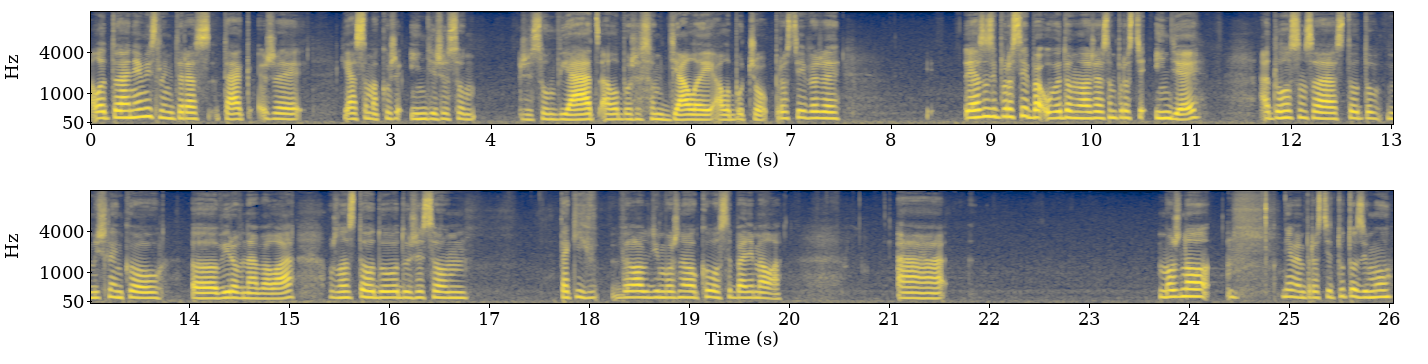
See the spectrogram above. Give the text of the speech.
Ale to ja nemyslím teraz tak, že ja som akože inde, že som, že som viac, alebo že som ďalej, alebo čo. Proste iba, že ja som si proste iba uvedomila, že ja som proste inde a dlho som sa s touto myšlienkou uh, vyrovnávala. Už len z toho dôvodu, že som takých veľa ľudí možno okolo seba nemala. A možno, neviem, proste túto zimu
